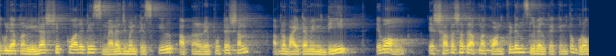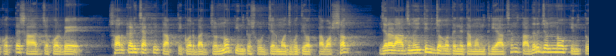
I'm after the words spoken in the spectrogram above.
এগুলি আপনার লিডারশিপ কোয়ালিটিস ম্যানেজমেন্ট স্কিল আপনার রেপুটেশন আপনার ভাইটামিন ডি এবং এর সাথে সাথে আপনার কনফিডেন্স লেভেলকে কিন্তু গ্রো করতে সাহায্য করবে। সরকারি চাকরি প্রাপ্তি করবার জন্য কিন্তু সূর্যের মজবুতি অত্যাবশ্যক। যারা রাজনৈতিক জগতে নেতামন্ত্রী আছেন, তাদের জন্যও কিন্তু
